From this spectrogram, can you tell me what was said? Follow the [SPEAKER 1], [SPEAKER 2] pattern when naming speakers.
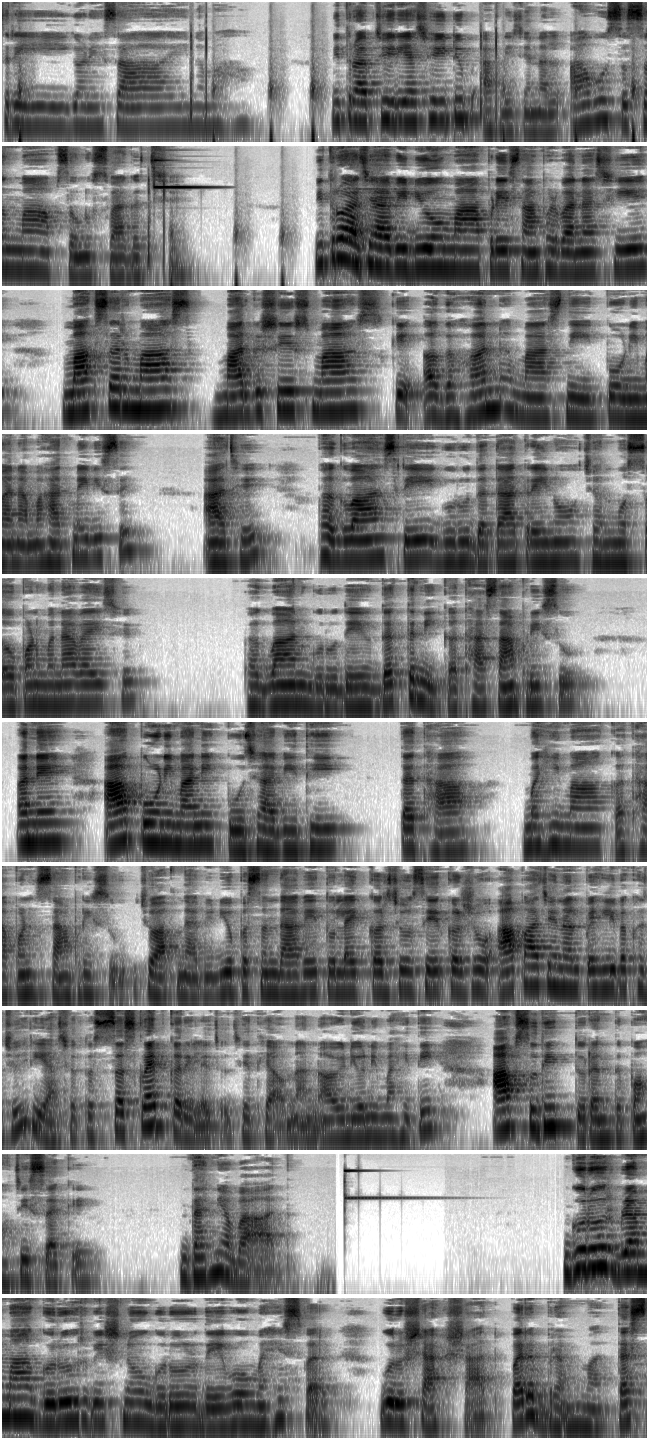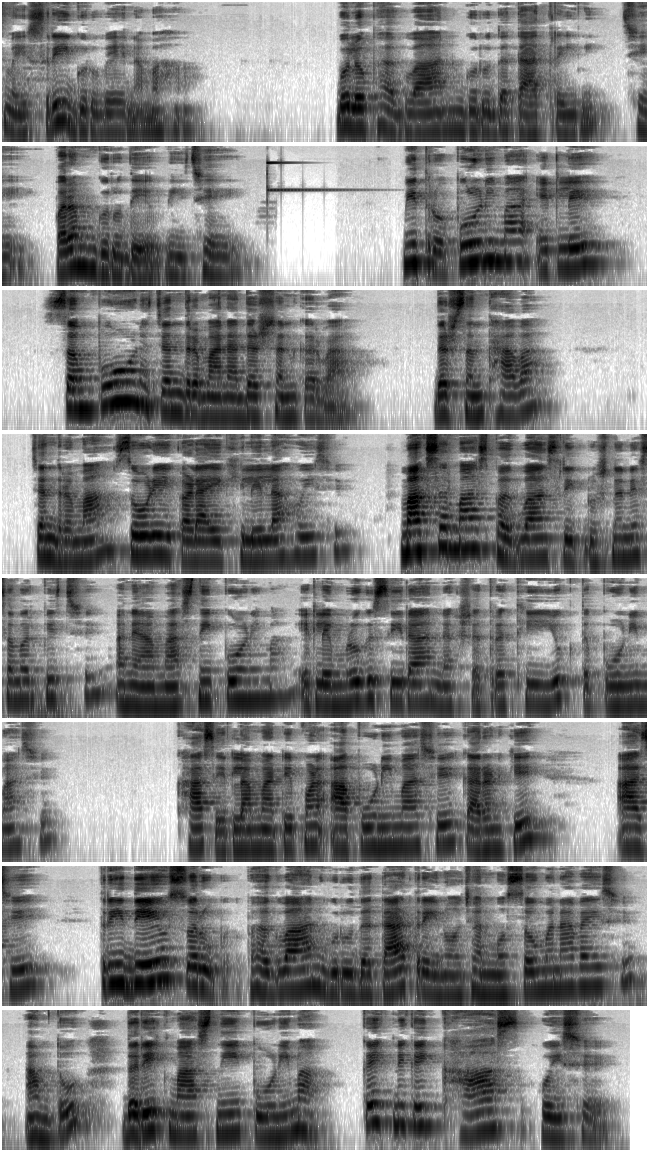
[SPEAKER 1] શ્રી ગણેશાય નમઃ. મિત્રો, આપ જોઈ રહ્યા છો યુટ્યુબ આપણી ચેનલ આવો સત્સંગમાં આપ સૌનું સ્વાગત છે. મિત્રો, આજે આ વિડીયોમાં આપણે સાંભળવાના છીએ માગસર માસ, માર્ગશીર્ષ માસ કે અગહન માસની પૂર્ણિમાના મહાત્મ્ય વિશે. આજે ભગવાન શ્રી ગુરુ દત્તાત્રેયનો જન્મોત્સવ પણ મનાવાય છે. ભગવાન ગુરુદેવ દત્તની કથા સાંભળીશું અને આ પૂર્ણિમાની પૂજા વિધિ તથા મહિમા કથા પણ સાંભળીશું. જો આપને આ વીડિયો પસંદ આવે તો લાઈક કરજો, શેર કરજો. આપ આ ચેનલ પહેલી વખત જોઈ રહ્યા છો તો સબસ્ક્રાઈબ કરી લેજો, જેથી આવનાર નવા વિડીયોની માહિતી આપ સુધી તુરંત પહોંચી શકે. ધન્યવાદ. ગુરુર બ્રહ્મા, ગુરુર વિષ્ણુ, ગુરુર દેવો મહેશ્વર. ગુરુ સાક્ષાત પરબ્રહ્મ. તસ્મય શ્રી ગુરુવે નમઃ. બોલો ભગવાન, ગુરુ દત્તાત્રેયની છે પરમ ગુરુદેવની છે મિત્રો, પૂર્ણિમા એટલે સંપૂર્ણ ચંદ્રમાના દર્શન કરવા. દર્શન થાવા. ચંદ્રમા સોળે કળાએ ખીલેલા હોય છે. માગસર માસ ભગવાન શ્રી કૃષ્ણને સમર્પિત છે અને આ માસની પૂર્ણિમા એટલે મૃગશિરા નક્ષત્રથી યુક્ત પૂર્ણિમા છે. ખાસ એટલા માટે પણ આ પૂર્ણિમા છે કારણ કે આજે ત્રિદેવ સ્વરૂપ ભગવાન ગુરુ દત્તાત્રેયનો જન્મોત્સવ મનાવાય છે. આમ તો દરેક માસની પૂર્ણિમા કંઈક ને કંઈક ખાસ હોય છે.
